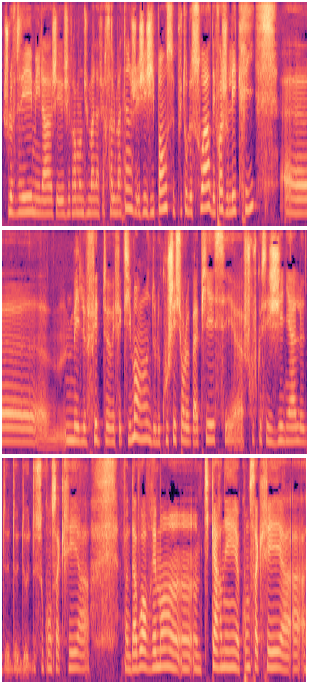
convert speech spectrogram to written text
Je le faisais, mais là j'ai vraiment du mal à faire ça le matin. J'y pense plutôt le soir. Des fois je l'écris. Euh, mais le fait effectivement hein, de le coucher sur le papier, c'est, euh, je trouve que c'est génial de, se consacrer à... Enfin d'avoir vraiment un, petit carnet consacré à, à,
